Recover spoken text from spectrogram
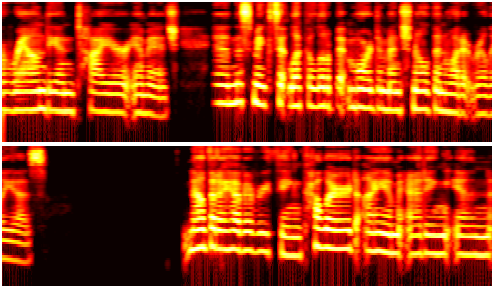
around the entire image. And this makes it look a little bit more dimensional than what it really is. Now that I have everything colored, I am adding in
